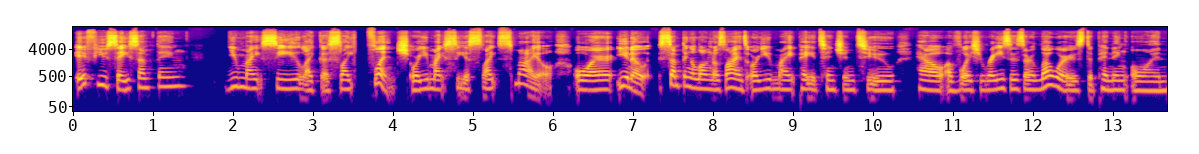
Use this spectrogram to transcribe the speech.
if you say something, you might see like a slight flinch or you might see a slight smile or you know something along those lines or you might pay attention to how a voice raises or lowers depending on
